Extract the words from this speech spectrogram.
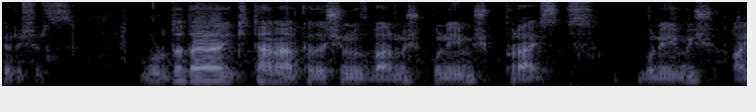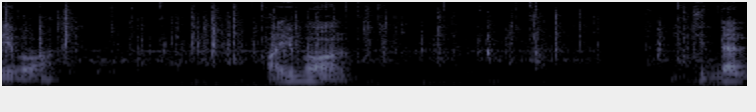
Görüşürüz. Burada da iki tane arkadaşımız varmış. Bu neymiş? Priced. Bu neymiş? Ayıboğan. Ayıboğan. Cidden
